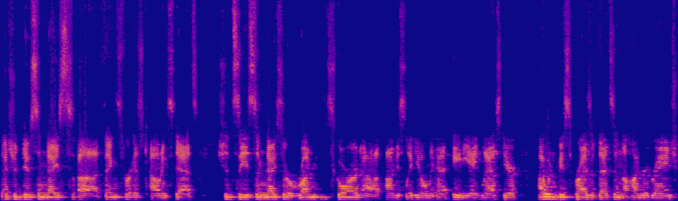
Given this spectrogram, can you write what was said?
That should do some nice uh, things for his counting stats. Should see some nicer run scored. Uh, obviously, he only had 88 last year. I wouldn't be surprised if that's in the 100 range.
